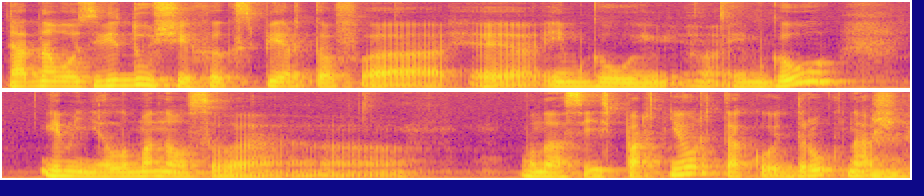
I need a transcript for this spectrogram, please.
одного из ведущих экспертов а, э, МГУ, э, МГУ имени Ломоносова, э, у нас есть партнер такой, друг наш, угу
